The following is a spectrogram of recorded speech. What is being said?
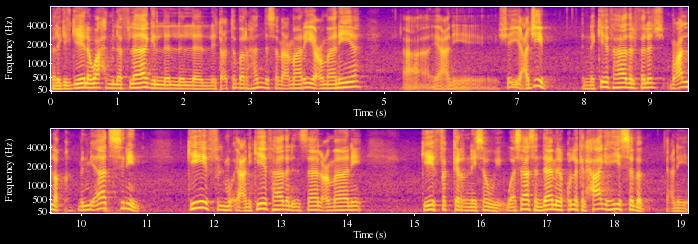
فلق الجيله واحد من الأفلاق اللي, اللي اللي تعتبر هندسة معمارية عمانية. آه، يعني شيء عجيب إن كيف هذا الفلج معلق من مئات السنين. كيف الم... يعني كيف هذا الإنسان العماني كيف فكر إنه يسوي؟ واساسا دائما يقول لك الحاجة هي السبب يعني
